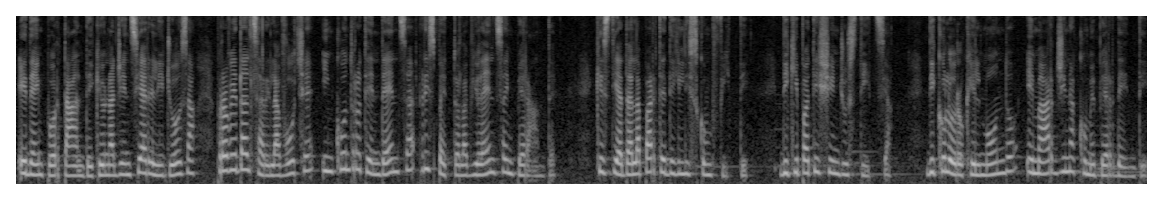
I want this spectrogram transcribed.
Ed è importante che un'agenzia religiosa provi ad alzare la voce in controtendenza rispetto alla violenza imperante, che stia dalla parte degli sconfitti, di chi patisce ingiustizia, di coloro che il mondo emargina come perdenti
